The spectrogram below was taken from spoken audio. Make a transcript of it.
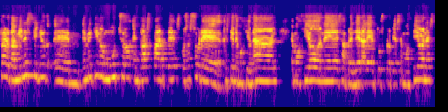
Claro, también es que yo eh, he metido mucho en todas partes cosas sobre gestión emocional, emociones, aprender a leer tus propias emociones.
